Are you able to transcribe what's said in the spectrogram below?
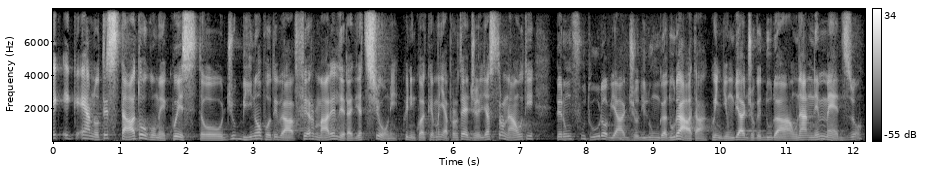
e, e, hanno testato come questo giubbino poteva fermare le radiazioni, quindi in qualche maniera proteggere gli astronauti per un futuro viaggio di lunga durata, quindi un viaggio che dura un anno e mezzo,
